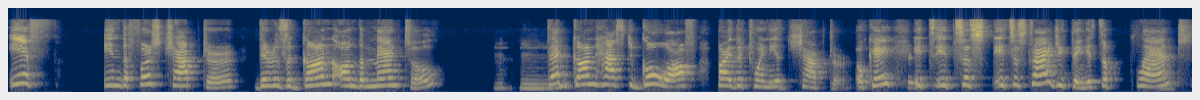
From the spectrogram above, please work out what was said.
if in the first chapter there is a gun on the mantle mm-hmm. that gun has to go off by the 20th chapter okay? It's it's a it's a strategy thing. It's a plant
